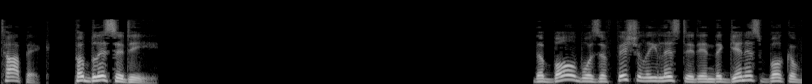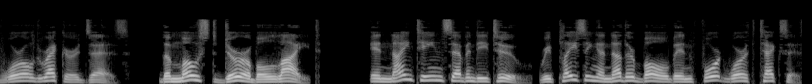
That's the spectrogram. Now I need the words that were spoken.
Topic. Publicity The bulb was officially listed in the Guinness Book of World Records as the most durable light in 1972, replacing another bulb in Fort Worth, Texas.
